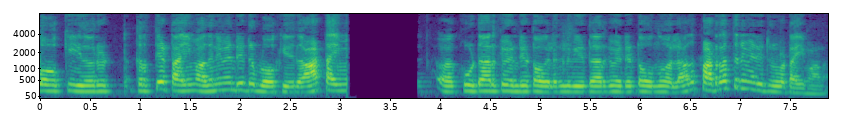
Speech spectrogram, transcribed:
ബ്ലോക്ക് ചെയ്ത് ഒരു കൃത്യ ടൈം അതിന് വേണ്ടിയിട്ട് ബ്ലോക്ക് ചെയ്ത് ആ ടൈം കൂട്ടുകാർക്ക് വേണ്ടിയിട്ടോ അല്ലെങ്കിൽ വീട്ടുകാർക്ക് വേണ്ടിയിട്ടോ ഒന്നുമല്ല. അത് പഠനത്തിന് വേണ്ടിയിട്ടുള്ള ടൈമാണ്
